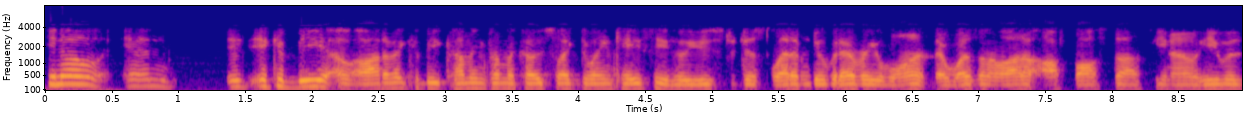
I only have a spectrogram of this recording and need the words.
You know, and it, it could be a lot of it could be coming from a coach like Dwane Casey, who used to just let him do whatever he want. There wasn't a lot of off-ball stuff. You know, he was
